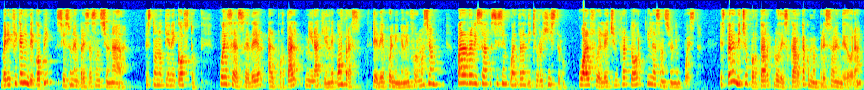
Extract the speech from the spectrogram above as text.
Verifica en Indecopy si es una empresa sancionada. Esto no tiene costo. Puedes acceder al portal Mira a quién le compras te dejo el link en la información, para revisar si se encuentra en dicho registro, cuál fue el hecho infractor y la sanción impuesta. ¿Estar en dicho portal lo descarta como empresa vendedora?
